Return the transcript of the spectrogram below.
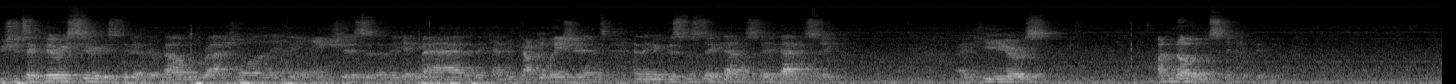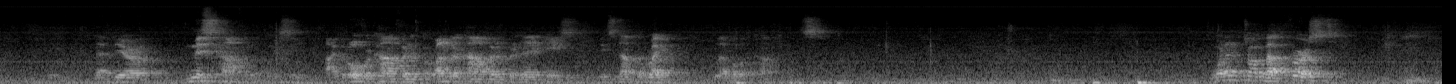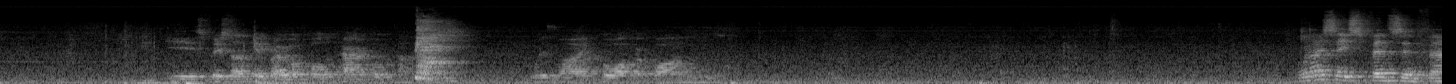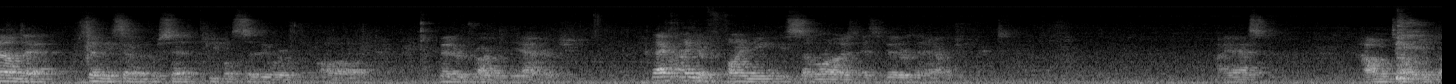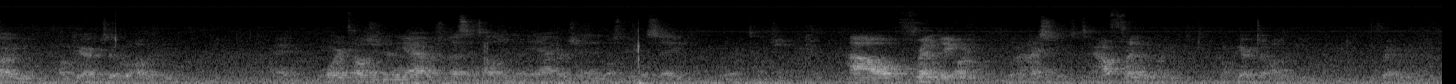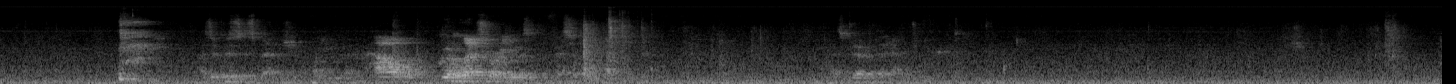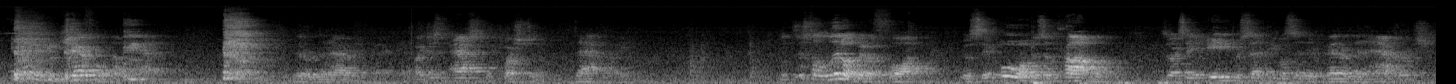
you should take very seriously that they're bounded rational and they feel anxious and then they get mad and they calculations and they make this mistake, that mistake, that mistake. And here's another mistake that they make. That they're misconfident, me see. Either overconfident or underconfident, but in any case, it's not the right level of confidence. What I'm going to talk about first is based on a paper I wrote called Apparent Overconfidence with my co-author Juan When I say Svenson found that 77% people said they were uh, better driver than the average, that kind of finding is summarized as better than average effect. I asked, how intelligent are you compared to other people? Okay. More intelligent than the average, less intelligent than the average, and most people say more intelligent. How friendly are you? In high school, how friendly are you compared to other people? As a business manager, are you better? How good a lecturer are you as a professor? That's better than average. You have to be careful about that. Better than average effect. If I just ask the question that way, with just a little bit of thought, you'll say, oh, there's a problem. So I say 80% of people said they're better than average.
